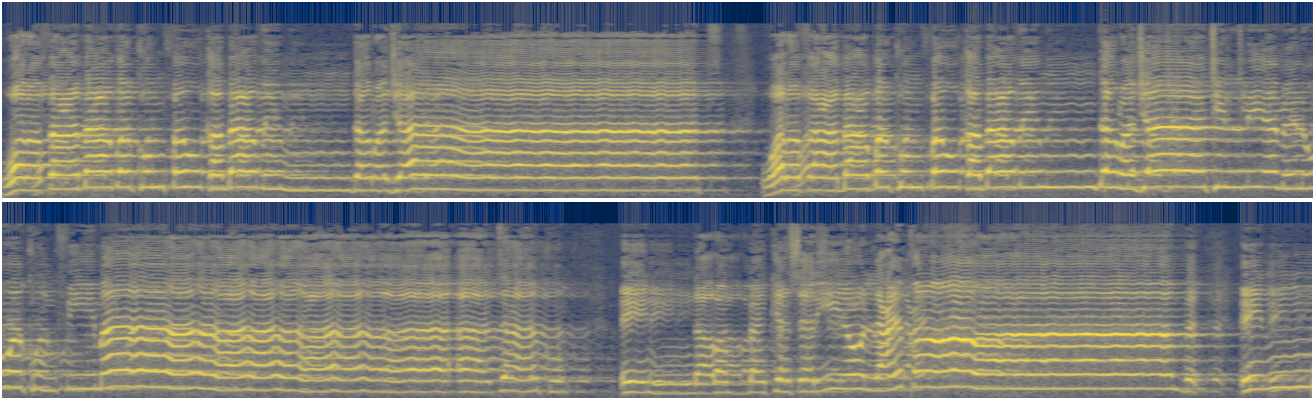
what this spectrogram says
ورفع بعضكم فوق بعض درجات. ورفع بعضكم فوق بعض درجات ليبلوكم فيما آتاكم. إن ربك سريع العقاب. إن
